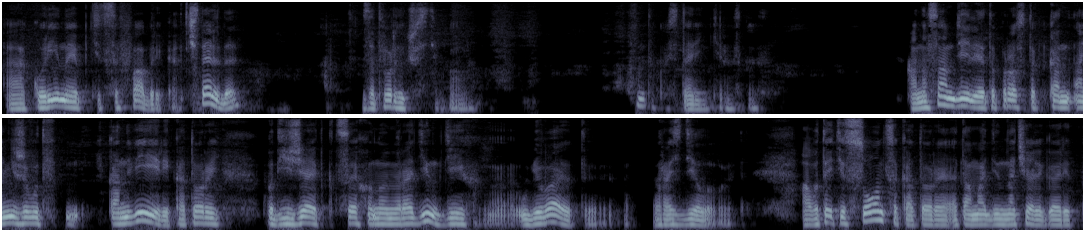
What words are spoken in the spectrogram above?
а куриная птицефабрика. Читали, да? Затворник Шестипалова. Ну, такой старенький рассказ. А на самом деле это просто кон... они живут в конвейере, который подъезжает к цеху номер один, где их э, убивают, разделывают. А вот эти солнца, которые, там один вначале говорит,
